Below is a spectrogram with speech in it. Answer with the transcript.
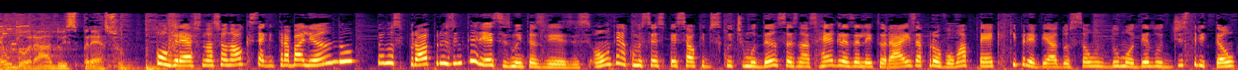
Eldorado Expresso. Congresso Nacional que segue trabalhando pelos próprios interesses, muitas vezes. Ontem, a comissão especial que discute mudanças nas regras eleitorais aprovou uma PEC que prevê a adoção do modelo distritão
